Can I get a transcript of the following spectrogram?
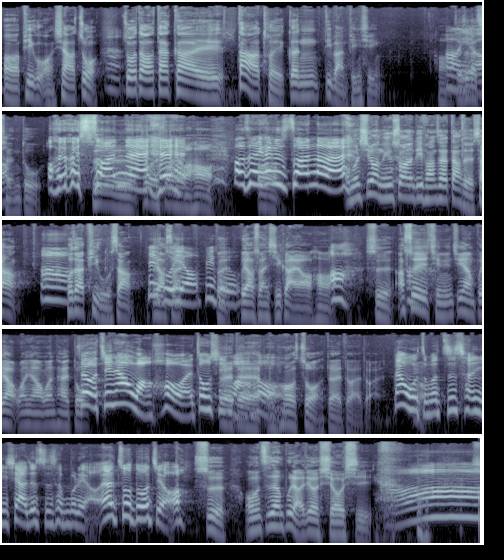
呃屁股往下坐，嗯。坐到大概大腿跟地板平行，好这个程度。哦，会酸呢，哦，这里开始酸了我。们希望您酸的地方在大腿上，嗯或在屁股上，嗯屁股有屁股不要酸膝盖哦，哦哈。是啊，所以请您尽量不要弯腰弯太多所以。我今天要往后，哎，重心往对对，往后。坐，对对对。但我怎么支撑一下就支撑不了？要坐多久？是我们支撑不了就休息。哦，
